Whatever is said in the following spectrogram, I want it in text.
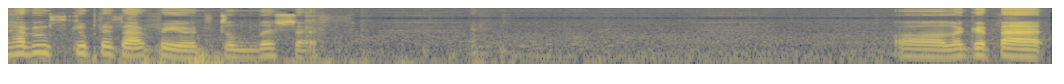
Have him scoop this out for you. It's delicious. Oh, look at that.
